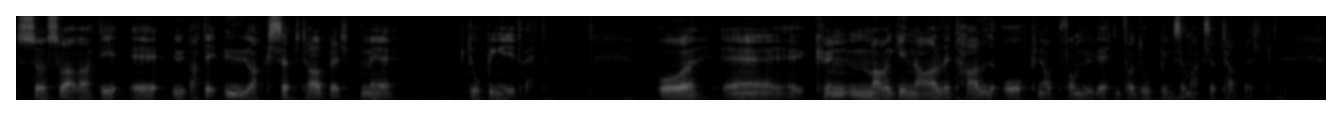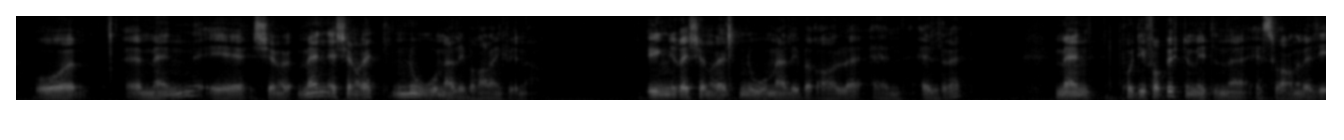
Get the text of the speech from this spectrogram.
som svarer at, de er, at det er uakseptabelt med doping i idrett. Og eh, kun marginale tall åpner opp for muligheten for doping som akseptabelt. Og eh, menn, er menn, er generelt noe mer liberale enn kvinner. Yngre er generelt noe mer liberale enn eldre. Men på de forbudte midlene er svarene veldig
